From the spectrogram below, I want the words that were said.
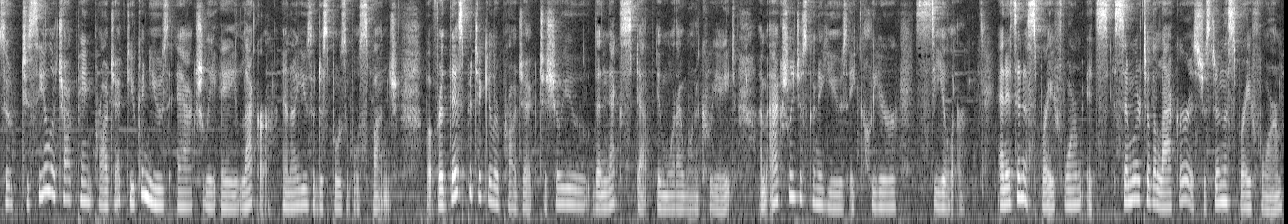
So to seal a chalk paint project, you can use actually a lacquer, and I use a disposable sponge. But for this particular project, to show you the next step in what I want to create, I'm actually just going to use a clear sealer. And it's in a spray form. It's similar to the lacquer, it's just in the spray form.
